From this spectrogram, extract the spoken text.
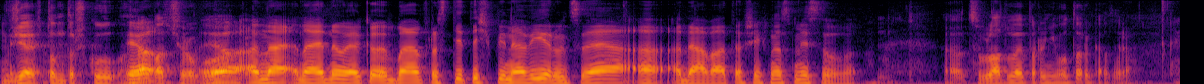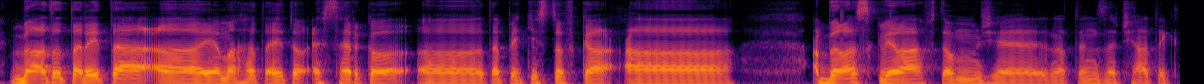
může v tom trošku hrabat šroubovat a na, najednou jako má prostě ty špinavé ruce a, a dává to všechno smysl. No. Co byla tvoje první motorka teda? Byla to tady ta uh, Yamaha, tady to SR, uh, ta pětistovka a a byla skvělá v tom, že na ten začátek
